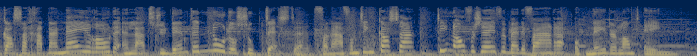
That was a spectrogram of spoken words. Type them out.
Kassa gaat naar Nijenrode en laat studenten noedelsoep testen. Vanavond in Kassa, 10 over 7 bij de VARA op Nederland 1.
